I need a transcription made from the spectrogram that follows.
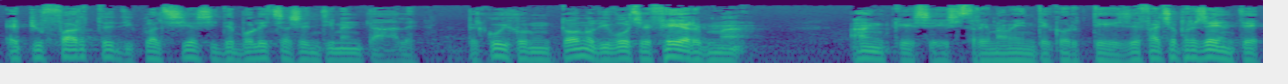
è più forte di qualsiasi debolezza sentimentale, per cui con un tono di voce ferma, anche se estremamente cortese, faccio presente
